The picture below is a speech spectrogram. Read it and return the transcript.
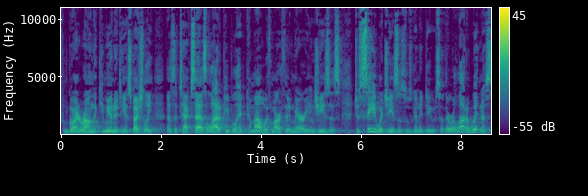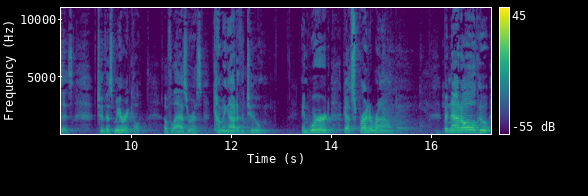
From going around the community, especially as the text says, a lot of people had come out with Martha and Mary and Jesus to see what Jesus was going to do. So there were a lot of witnesses to this miracle of Lazarus coming out of the tomb. And word got spread around. But not all who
